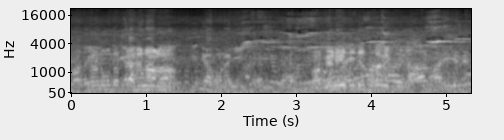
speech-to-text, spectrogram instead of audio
ਬਾਬਿਆਂ ਨੂੰ ਤਾਂ ਪੈਸੇ ਨਾਲ ਹਾਂ। ਬਾਬਿਆਂ ਨੇ ਇਹ ਚੀਜ਼ਾਂ ਥੋੜਾ ਵੇਖੀਆਂ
